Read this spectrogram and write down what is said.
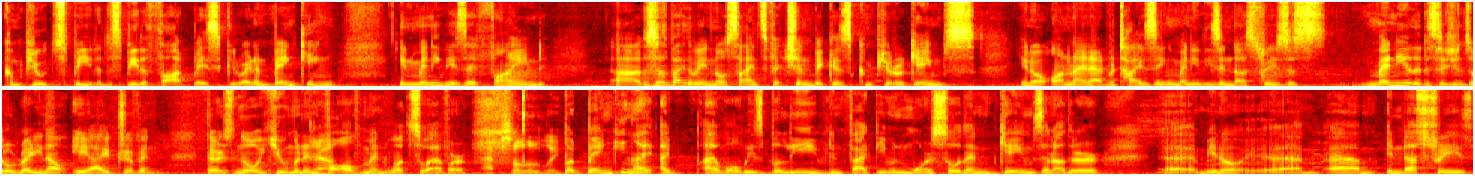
compute speed, at the speed of thought, basically, right? And banking, in many ways, I find. Uh, this is, by the way, no science fiction because computer games, you know, online advertising, many of these industries is many of the decisions are already now AI driven. There's no human yeah. involvement whatsoever. Absolutely. But banking, I, I, have always believed, in fact, even more so than games and other um, you know, um, um, industries,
